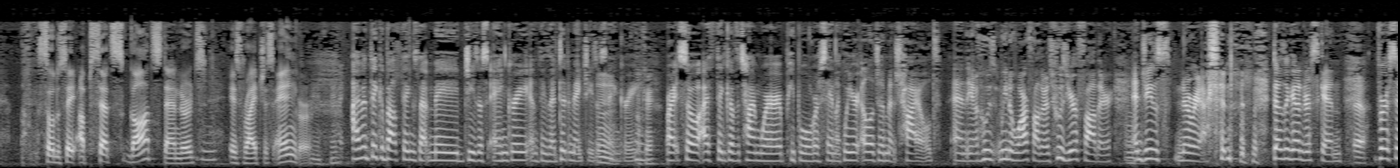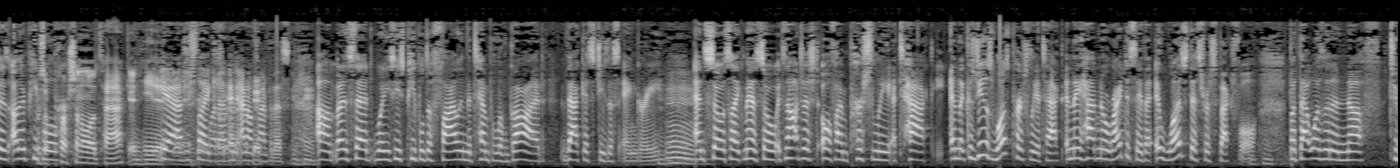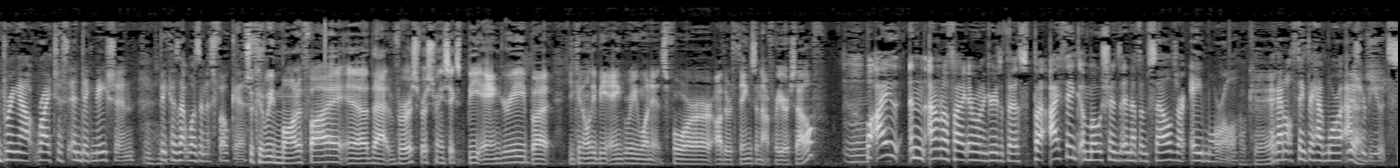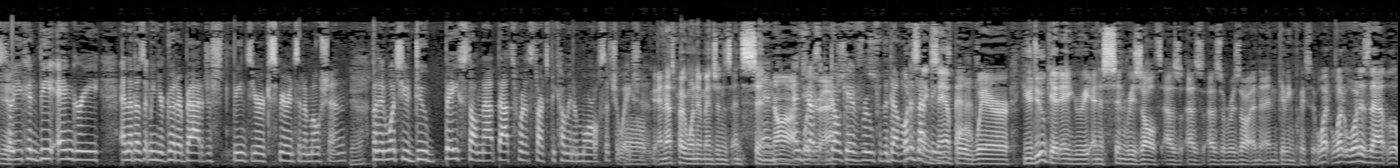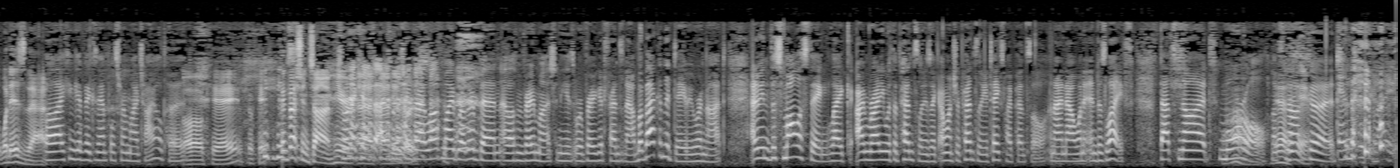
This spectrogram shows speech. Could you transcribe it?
so to say, upsets God's standards mm-hmm. is righteous anger. Mm-hmm. I even think about things that made Jesus angry and things that didn't make Jesus mm. angry. Okay. Right. So I think of the time where people were saying like, "Well, you're an illegitimate child," and you know, who's we know who our father is. Who's your father? Mm. And Jesus, no reaction, doesn't get under skin. Yeah. Versus other It was people. a personal attack, and he didn't. Yeah, get just like, Whatever. and I don't Okay. have time for this. Mm-hmm. Um, but instead, when he sees people defiling the temple of God, that gets Jesus angry. Mm. And so it's like, man, so it's not just, oh, if I'm personally attacked, and because Jesus was personally attacked, and they had no right to say that. It was disrespectful, but that wasn't enough to bring out righteous indignation because that wasn't his focus. So could we modify uh, that verse, verse 26, be angry, but you can only be angry when it's for other things and not for yourself? Oh. Well, I and I don't know if I, everyone agrees with this, but I think emotions in and of themselves are amoral. Okay. Like I don't think they have moral Yes. attributes. Yeah. So you can be angry, and that doesn't mean you're good or bad. It just means you're experiencing emotion. Yeah. But then what you do based on that, that's when it starts becoming a moral situation. Okay, and that's probably when it mentions and sin And- not. and just don't give room for the devil, What is an that example where you do get angry and a sin results as as, as a result and, and giving place to it? What what what is that? What is that? Well, I can give examples from my childhood. okay, okay. Confession time here. But I at- can, at I can the say that I love my brother Ben. I love him very much, and he's we're very good friends now. But back in the day, we were not. I mean, the smallest thing, like I'm writing with a pencil, and he's like, "I want your pencil," and he takes my pencil, and I now want to end his life. That's not moral. That's Yeah. not Yeah. good. End his life.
